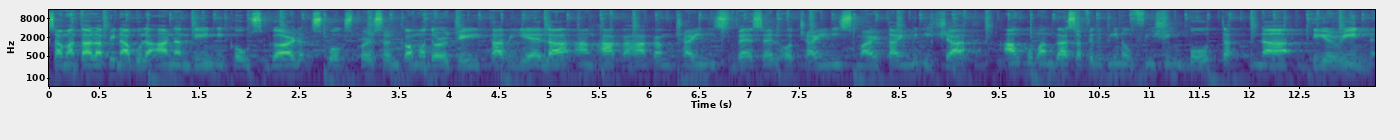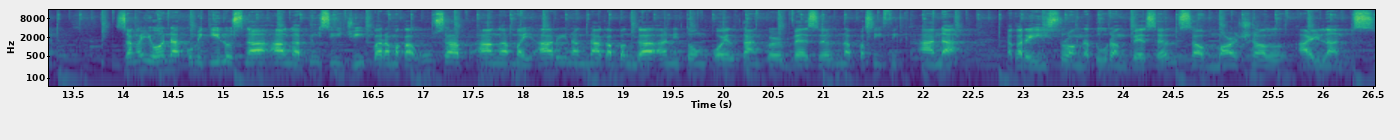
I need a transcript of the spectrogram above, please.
Samantala, pinabulaanan din ni Coast Guard spokesperson Commodore J. Tariela ang haka-hakang Chinese vessel o Chinese Maritime Militia ang bumangga sa Filipino fishing boat na Dirin. Sa ngayon, na kumikilos na ang PCG para makausap ang may-ari ng nakabanggaan nitong oil tanker vessel na Pacific Ana. Nakarehistro ang naturang vessel sa Marshall Islands.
